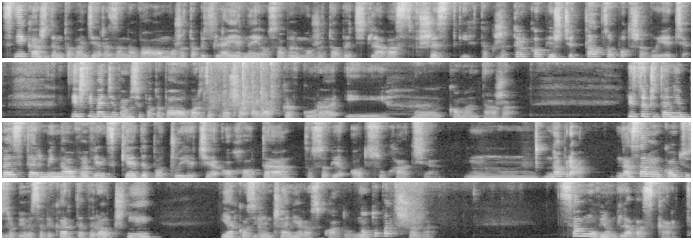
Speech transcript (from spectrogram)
Z nie każdym to będzie rezonowało. Może to być dla jednej osoby, może to być dla Was wszystkich. Także tylko bierzcie to, co potrzebujecie. Jeśli będzie Wam się podobało, bardzo proszę o łapkę w górę i y, komentarze. Jest to czytanie bezterminowe, więc kiedy poczujecie ochotę, to sobie odsłuchacie. Mm, dobra, na samym końcu zrobimy sobie kartę wyroczni jako zwieńczenie rozkładu. No to patrzymy. Co mówią dla Was karty?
